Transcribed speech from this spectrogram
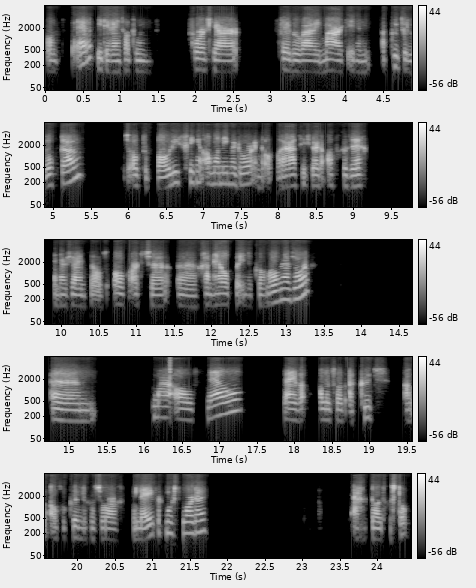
Want eh, iedereen zat toen vorig jaar februari, maart in een acute lockdown. Dus ook de polies gingen allemaal niet meer door en de operaties werden afgezegd. En er zijn zelfs oogartsen uh, gaan helpen in de coronazorg. Um, maar al snel zijn we alles wat acuut aan oogkundige zorg geleverd moest worden. Eigenlijk nooit gestopt.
